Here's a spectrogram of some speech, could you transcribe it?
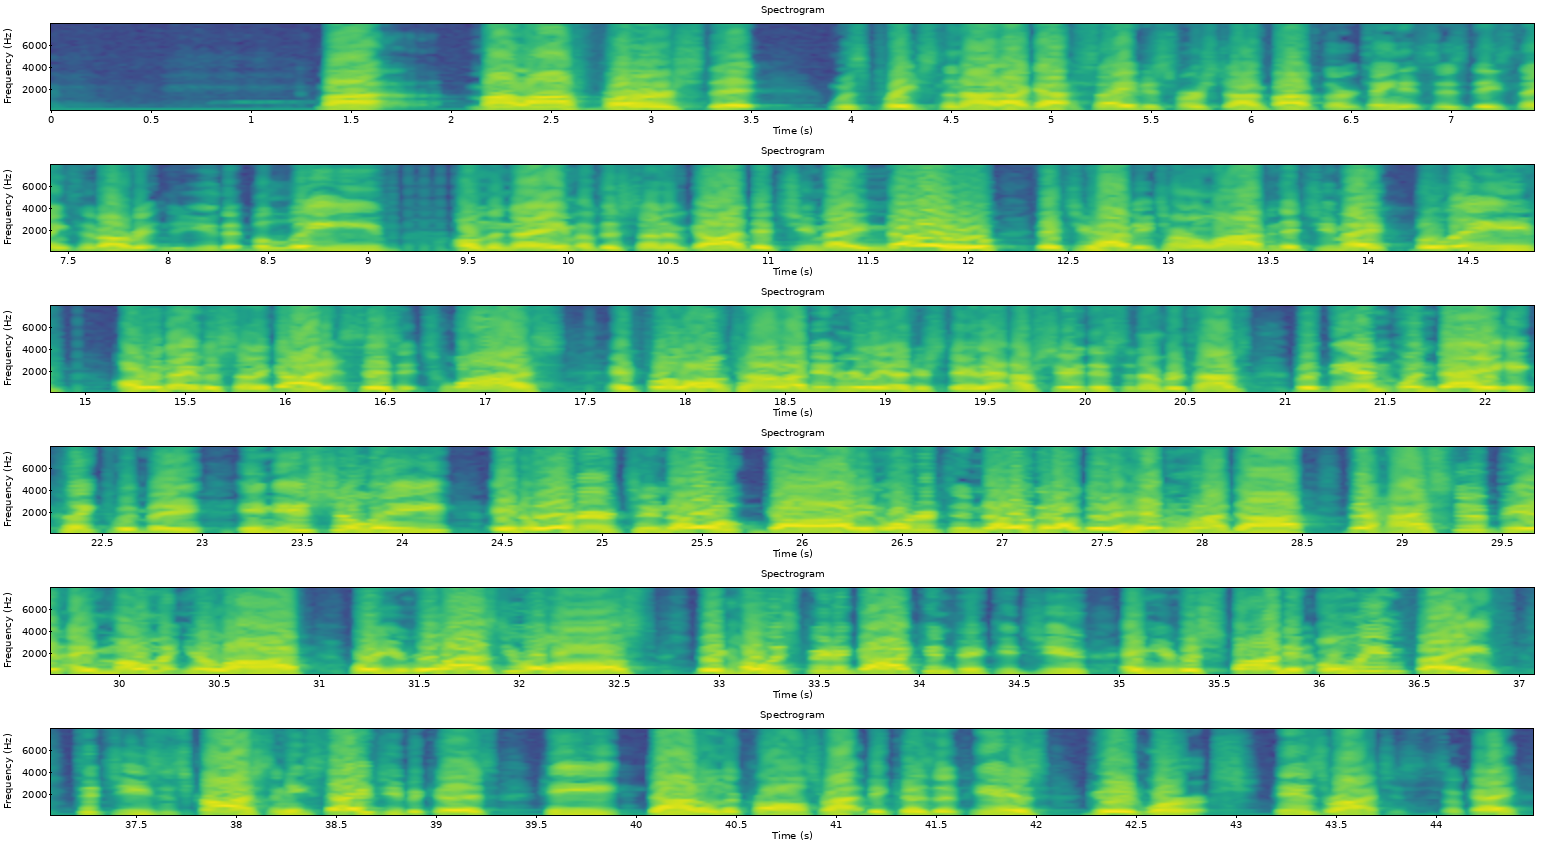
my my life verse that was preached the night I got saved is 1 John 5:13. It says, "These things have I written to you that believe on the name of the Son of God, that you may know that you have eternal life, and that you may believe on the name of the Son of God." It says it twice. And for a long time, I didn't really understand that, and I've shared this a number of times. But then one day, it clicked with me. Initially, in order to know God, in order to know that I'll go to heaven when I die, there has to have been a moment in your life where you realized you were lost, the Holy Spirit of God convicted you, and you responded only in faith to Jesus Christ. And He saved you because He died on the cross, right? Because of His good works, His righteousness, okay?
